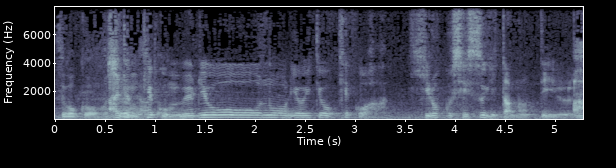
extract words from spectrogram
すごく面白いなと、はい、でも結構無料の領域を結構広くしすぎたなっていう。ただ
